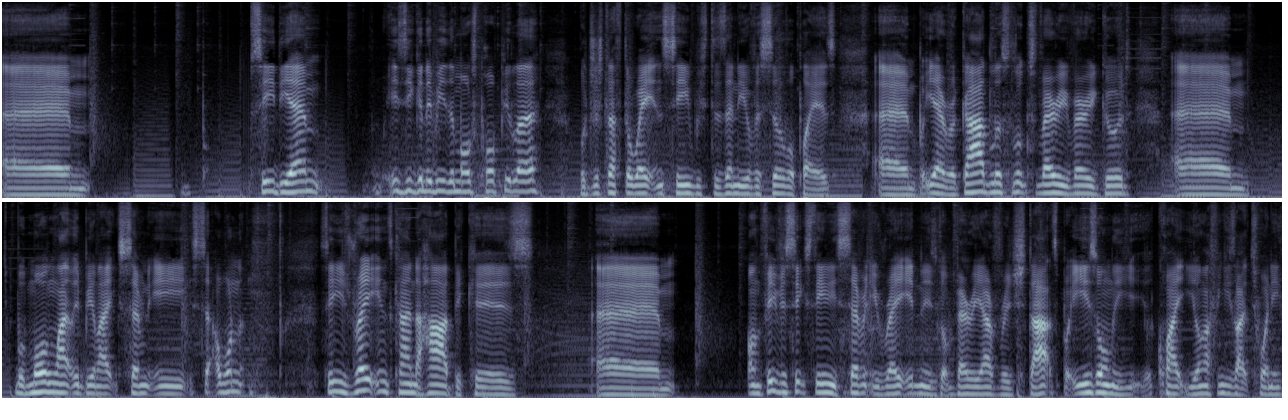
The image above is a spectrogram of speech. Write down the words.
Um, CDM is he going to be the most popular? We'll just have to wait and see if there's any other silver players. Um, but yeah, regardless, looks very, very good. Um, will more than likely be like 70. I want see his rating's kind of hard because um, on FIFA 16 he's 70 rated and he's got very average stats, but he's only quite young. I think he's like 20,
